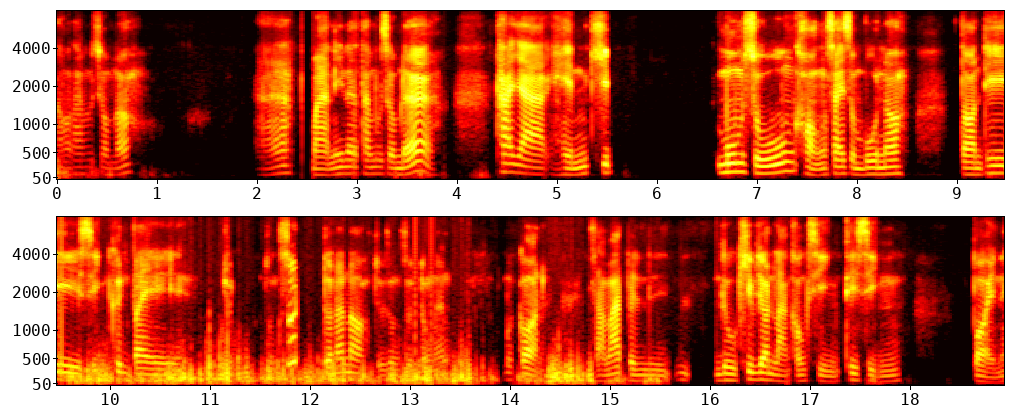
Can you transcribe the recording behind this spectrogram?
น้องท่านผู้ชมเนาะอ่าประมาณนี้นะท่านผู้ชมเด้อถ้าอยากเห็นคลิปมุมสูงของไซสมบูรณ์เนาะตอนที่สิงขึ้นไปจุดสูงสุดตัวนั้นเนาะจุดสูงสุดตรงนั้น เมื่อก่อนสามารถเป็นดูคลิปย้อนหลังของสิงที่สิง ปล่อยใน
